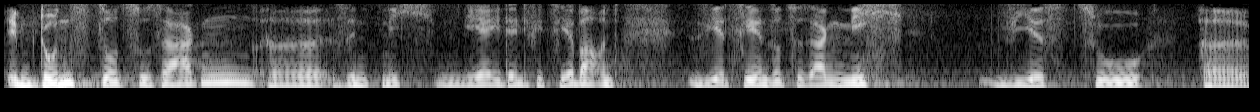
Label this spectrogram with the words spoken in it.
im Dunst sozusagen, äh, sind nicht näher identifizierbar und sie erzählen sozusagen nicht, wie es zu äh, äh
